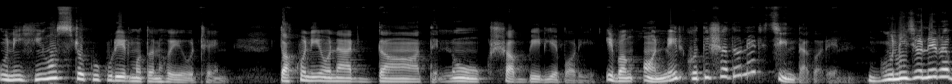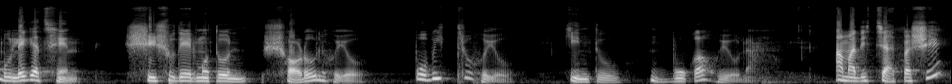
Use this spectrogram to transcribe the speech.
উনি হিংস্র কুকুরের মতন হয়ে ওঠেন। তখনই ওনার দাঁত, নখ সব বেরিয়ে পড়ে এবং অন্যের ক্ষতি সাধনের চিন্তা করেন। গুণীজনেরা বলে গেছেন, শিশুদের মতন সরল হয়েও, পবিত্র হয়েও, কিন্তু বোকা হয়েও না। আমাদের চারপাশে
